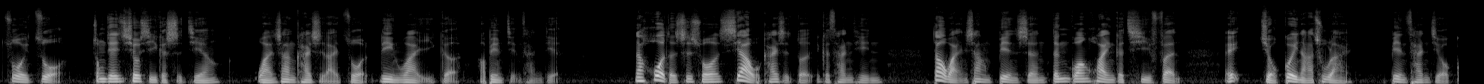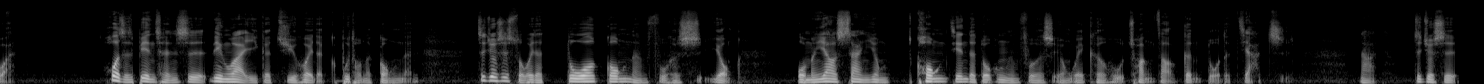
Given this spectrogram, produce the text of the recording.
做一做，中间休息一个时间，晚上开始来做另外一个，好变简餐店。那或者是说，下午开始的一个餐厅，到晚上变身，灯光换一个气氛，诶，酒柜拿出来变餐酒馆。或者是变成是另外一个聚会的不同的功能，这就是所谓的多功能复合使用。我们要善用空间的多功能复合使用，为客户创造更多的价值。那这就是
